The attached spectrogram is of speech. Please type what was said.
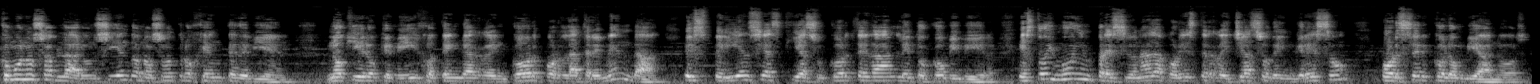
como nos hablaron, siendo nosotros gente de bien. No quiero que mi hijo tenga rencor por la tremenda experiencias que a su corta edad le tocó vivir. Estoy muy impresionada por este rechazo de ingreso por ser colombianos.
